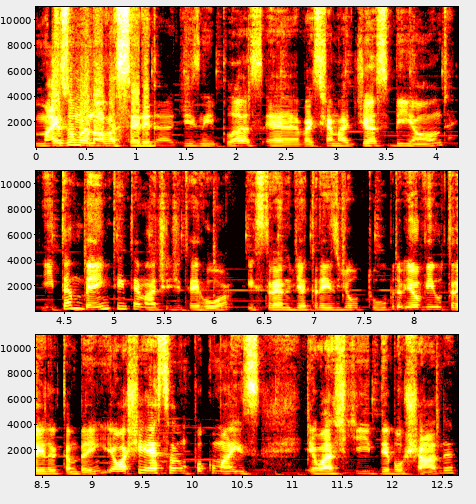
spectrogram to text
Mais uma nova série da Disney Plus é, vai se chamar Just Beyond e também tem temática de terror. Estreia no dia 3 de outubro. Eu vi o trailer também. Eu achei essa um pouco mais, eu acho que debochada,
